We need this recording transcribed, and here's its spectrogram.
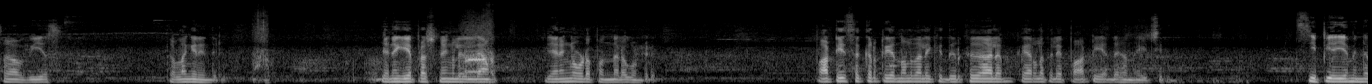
സഹ വി എസ് തിളങ്ങി നിന്നിരുന്നു. ജനകീയ പ്രശ്നങ്ങളിലെല്ലാം ജനങ്ങളോടൊപ്പം നിലകൊണ്ടിരുന്നു. പാർട്ടി സെക്രട്ടറി എന്നുള്ള നിലയ്ക്ക് ദീർഘകാലം കേരളത്തിലെ പാർട്ടി അദ്ദേഹം നയിച്ചിരുന്നു. സി പി ഐ എമ്മിന്റെ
